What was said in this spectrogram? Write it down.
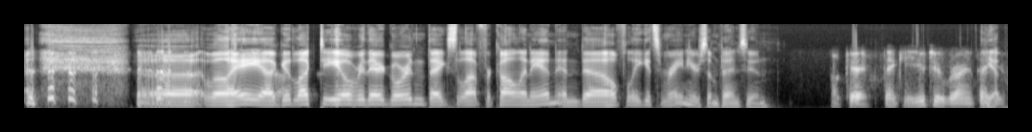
uh, well, hey, uh, good luck to you over there, Gordon. Thanks a lot for calling in, and uh, hopefully you get some rain here sometime soon. Okay, thank you. You too, Brian. Thank yep. you.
